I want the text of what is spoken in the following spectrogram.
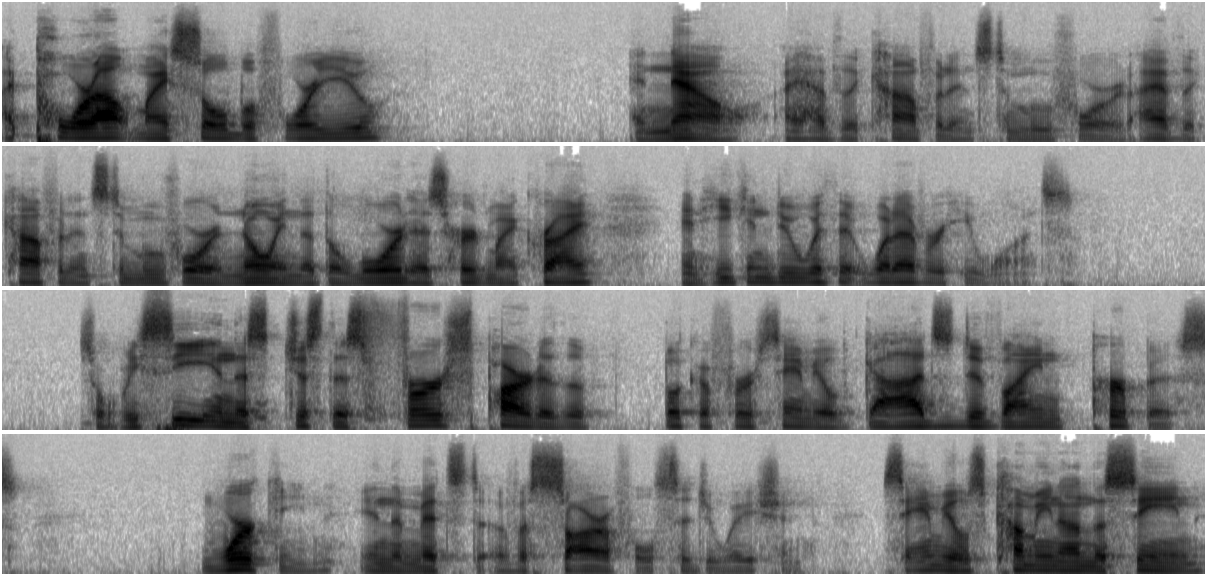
I pour out my soul before you, and now I have the confidence to move forward. I have the confidence to move forward knowing that the Lord has heard my cry and he can do with it whatever he wants. So we see in this just this first part of the book of 1 Samuel God's divine purpose working in the midst of a sorrowful situation. Samuel's coming on the scene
